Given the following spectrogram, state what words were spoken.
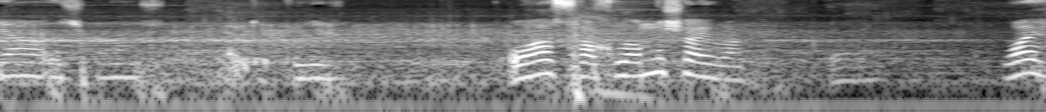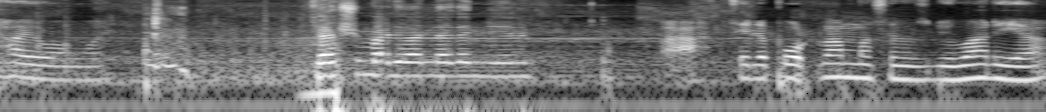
Ya. Takılır. Oha saklanmış hayvan. Vay hayvan vay. Gel şu merdivenlerden inelim. Ah teleportlanmasanız bir var ya.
